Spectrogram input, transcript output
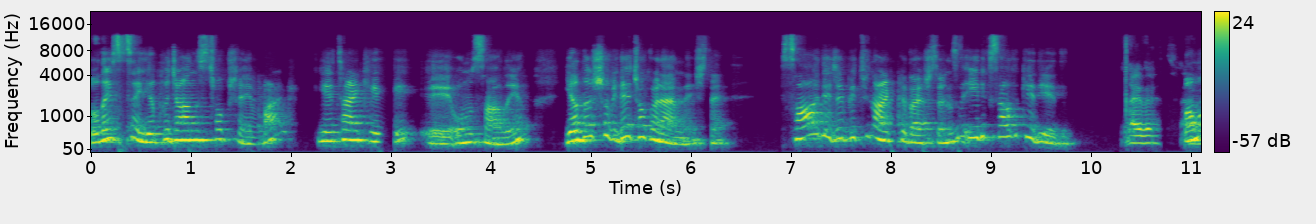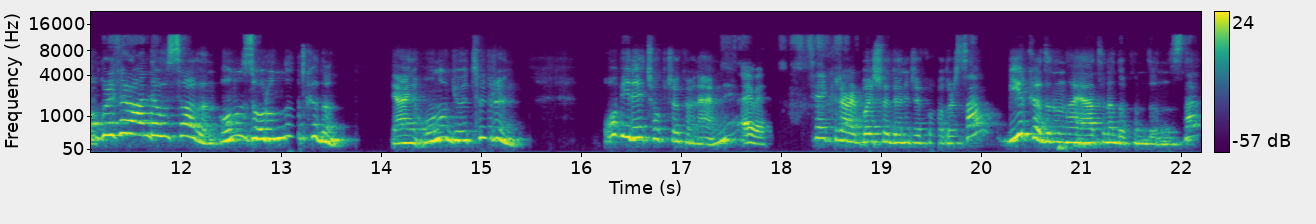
dolayısıyla yapacağınız çok şey var. Yeter ki e, onu sağlayın. Ya da şu bile çok önemli işte. Sadece bütün arkadaşlarınıza iyilik sağlık hediye edin. Evet, evet, Mamografi randevusu alın. Onu zorunlu kılın. Yani onu götürün. O bile çok çok önemli. evet. Tekrar başa dönecek olursam bir kadının hayatına dokunduğunuzda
